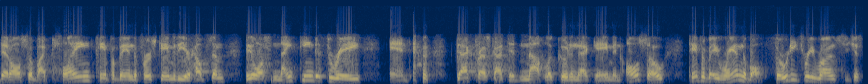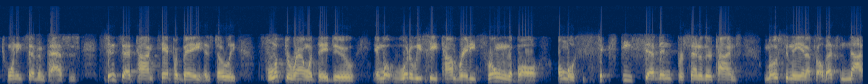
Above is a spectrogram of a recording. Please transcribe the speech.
that also by playing Tampa Bay in the first game of the year helps them. They lost 19 to 3, and Dak Prescott did not look good in that game. And also, Tampa Bay ran the ball 33 runs to just 27 passes. Since that time, Tampa Bay has totally flipped around what they do. And what, what do we see? Tom Brady throwing the ball almost 67% of their times, most in the NFL. That's not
